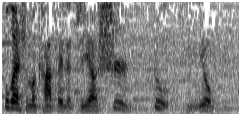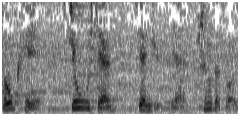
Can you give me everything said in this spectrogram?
不管什么咖啡的，只要适度饮用，都可以休闲兼具养生的作用。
